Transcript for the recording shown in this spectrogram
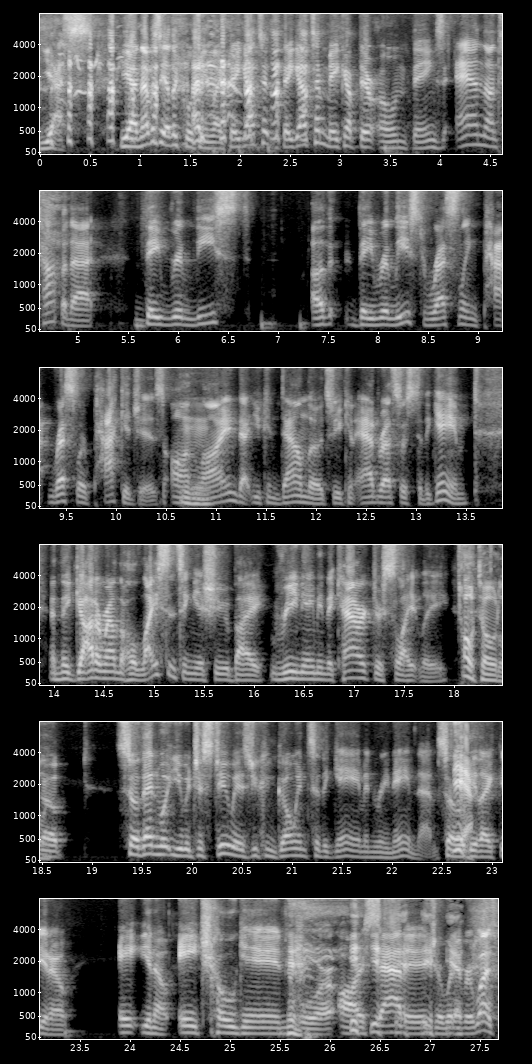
Yes. Yeah, and that was the other cool thing. Like they got to they got to make up their own things, and on top of that, they released other they released wrestling pa- wrestler packages mm-hmm. online that you can download so you can add wrestlers to the game and they got around the whole licensing issue by renaming the character slightly Oh, totally. so, so then what you would just do is you can go into the game and rename them. So Yeah. it'd be like, you know, a you know, H Hogan or R Savage yeah. or whatever it was.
